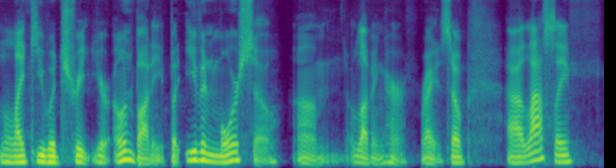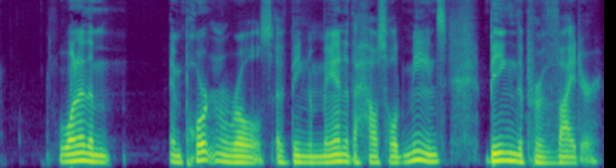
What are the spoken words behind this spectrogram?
like you would treat your own body, but even more so, um, loving her, right? So, uh, lastly, one of the important roles of being a man of the household means being the provider.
